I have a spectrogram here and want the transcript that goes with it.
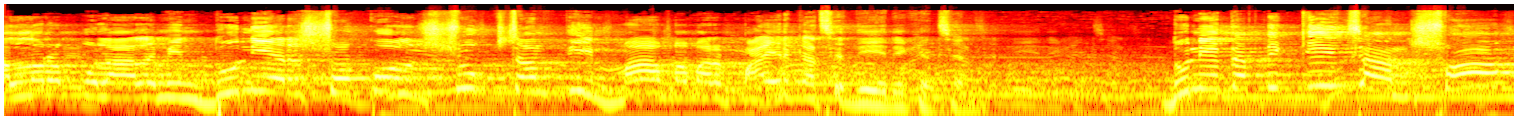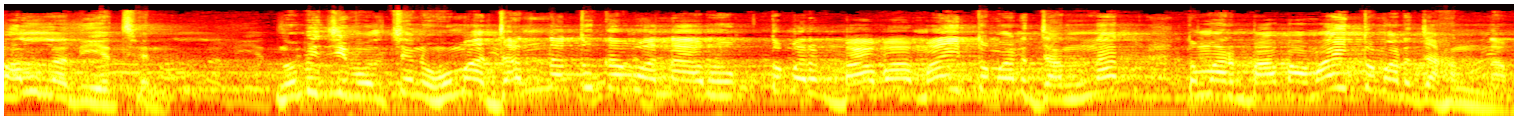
আল্লাহ রব্বুল আলমিন দুনিয়ার সকল সুখ শান্তি মা বাবার পায়ের কাছে দিয়ে রেখেছেন। দুনিয়াতে আপনি কি চান? সব আল্লাহ দিয়েছেন। নবীজি বলছেন, হুমা জান্নাতুকা নারুক। তোমার বাবা মাই তোমার জান্নাত, তোমার বাবা মাই তোমার জাহান্নাম।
